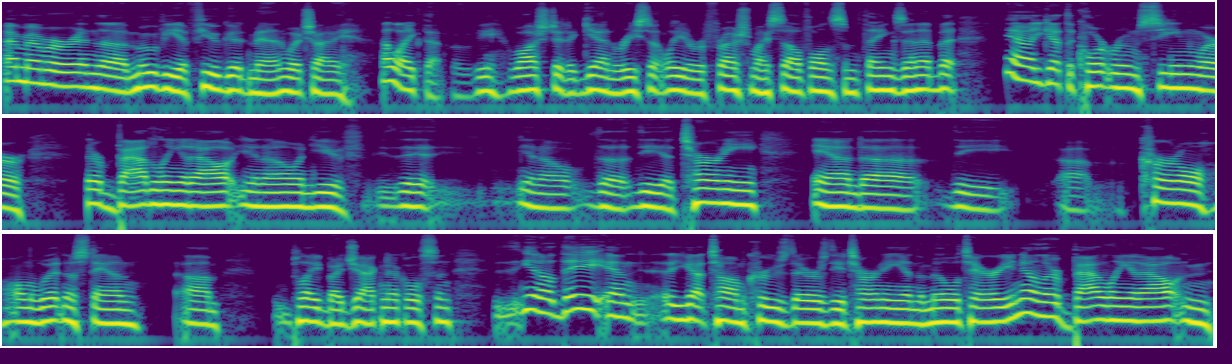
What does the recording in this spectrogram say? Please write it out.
I remember in the movie A Few Good Men, which I, I like that movie. Watched it again recently to refresh myself on some things in it. But, you know, you get the courtroom scene where they're battling it out, you know, and you've, the, you know, the, the attorney and uh, the um, colonel on the witness stand, um, played by Jack Nicholson. You know, they, and you got Tom Cruise there as the attorney and the military, you know, they're battling it out and,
